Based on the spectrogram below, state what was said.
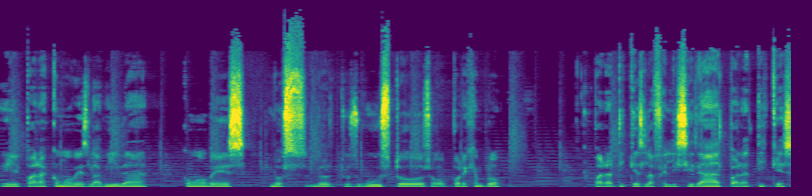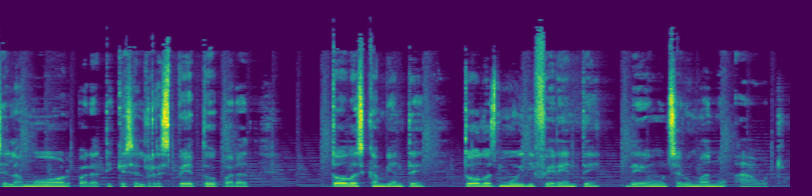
eh, para cómo ves la vida, cómo ves los, tus gustos, o por ejemplo, para ti qué es la felicidad, para ti qué es el amor, para ti qué es el respeto, para todo es cambiante, todo es muy diferente de un ser humano a otro.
